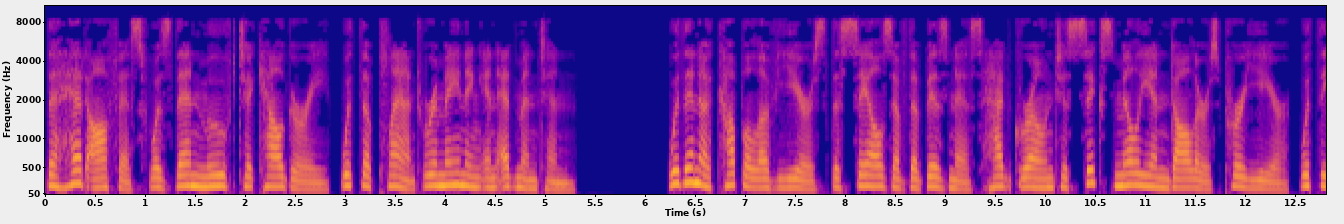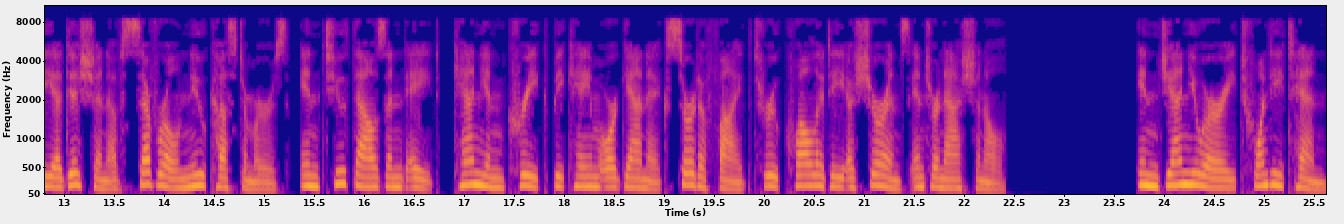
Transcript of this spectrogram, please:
The head office was then moved to Calgary, with the plant remaining in Edmonton. Within a couple of years the sales of the business had grown to $6 million per year, with the addition of several new customers. In 2008, Canyon Creek became organic certified through Quality Assurance International. In January 2010,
